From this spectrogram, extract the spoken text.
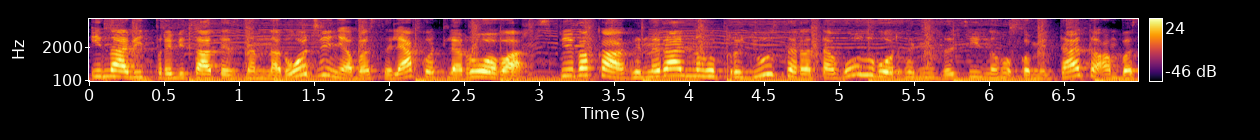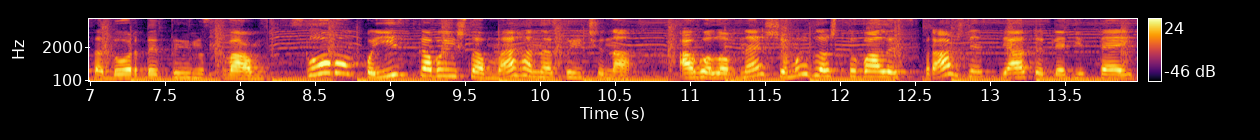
і навіть привітати з днем народження Василя Котлярова, співака, генерального продюсера та голову організаційного комітету Амбасадор дитинства. Словом, поїздка вийшла мега насичена. А головне, що ми влаштували справжнє свято для дітей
